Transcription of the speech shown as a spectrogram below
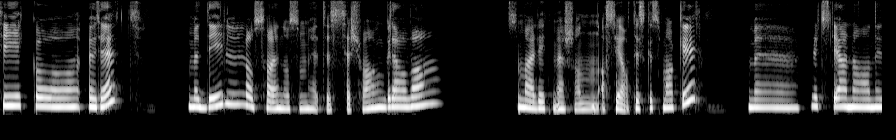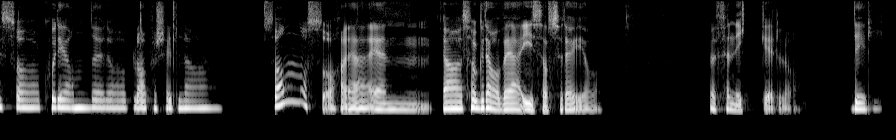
sik og ørret. Med dill. Og så har jeg noe som heter Szechuan-grava. Som er litt mer sånn asiatiske smaker. Med litt stjerneanis og koriander og bladpersille og sånn. Og så har jeg en Ja, så graver jeg isasrøy og med fennikel og dill.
